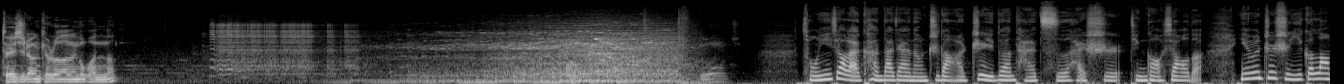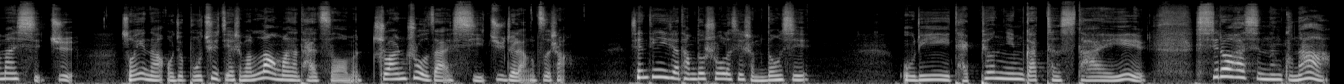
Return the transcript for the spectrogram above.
돼지랑 결혼하는 거 봤나? 从音效来看，大家也能知道啊，这一段台词还是挺搞笑的，因为这是一个浪漫喜剧，所以呢，我就不去接什么浪漫的台词了，我们专注在喜剧这两个字上。先听一下他们都说了些什么东西。우리대표님같은스타일싫어하시는구나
